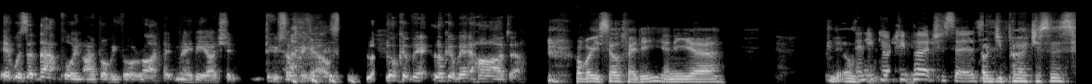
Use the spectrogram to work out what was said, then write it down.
It was at that point I probably thought, right, maybe I should do something else. look, look, a bit, look a bit harder. What about yourself, Eddie? Any uh, little any dodgy purchases? Dodgy purchases.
